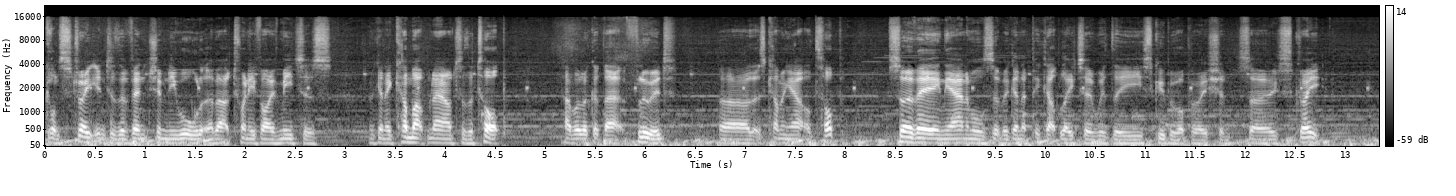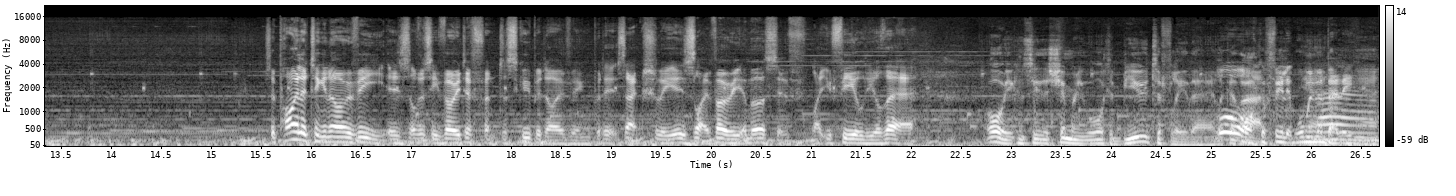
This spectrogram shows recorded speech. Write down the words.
gone straight into the vent chimney wall at about 25 metres. We're going to come up now to the top, have a look at that fluid uh, that's coming out on top, surveying the animals that we're going to pick up later with the scuba operation. So it's great. So piloting an ROV is obviously very different to scuba diving, but it actually is like very immersive. Like you feel you're there. Oh, you can see the shimmering water beautifully there. Look oh, at I can feel it warm in my belly. Yeah.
